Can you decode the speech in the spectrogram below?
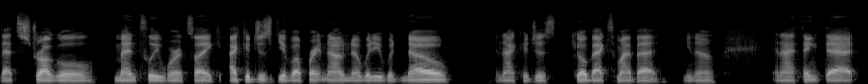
that struggle mentally where it's like I could just give up right now nobody would know and I could just go back to my bed you know? And I think that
